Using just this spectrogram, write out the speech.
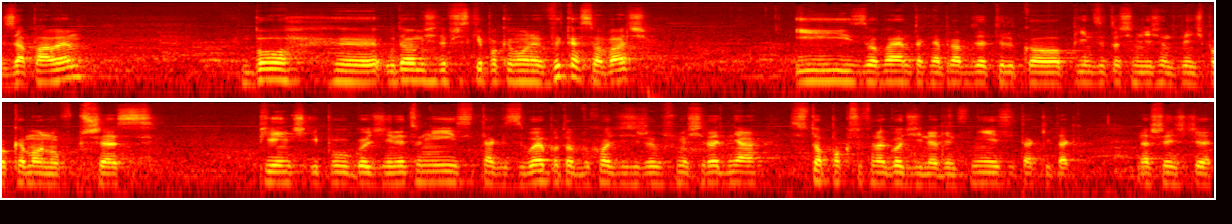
zapałem. Bo e, udało mi się te wszystkie Pokemony wykasować i złapałem tak naprawdę tylko 585 Pokemonów przez 5,5 godziny, co nie jest i tak złe, bo to wychodzi, że już my średnia 100 poksów na godzinę, więc nie jest i tak i tak na szczęście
